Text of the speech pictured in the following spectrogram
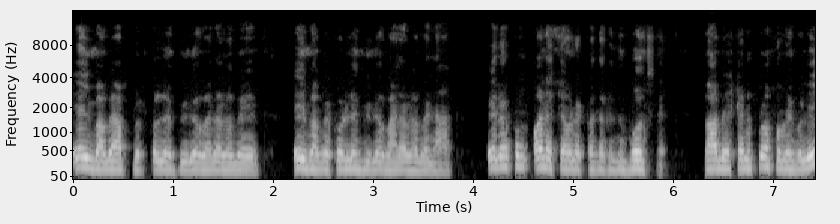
এইভাবে আপলোড করলে ভিডিও ভাইরাল হবে, এইভাবে করলে ভিডিও ভাইরাল হবে না। এরকম অনেকে অনেক কথা কিন্তু বলছে। তো আমি এখানে প্রথমে বলি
